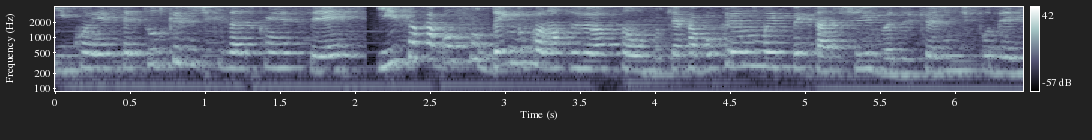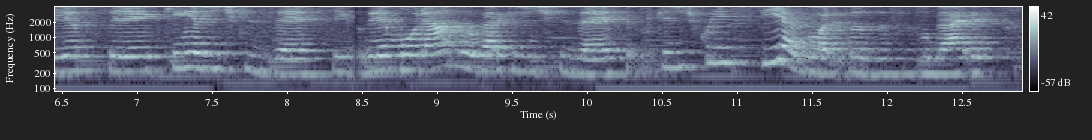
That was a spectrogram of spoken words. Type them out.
e conhecer tudo que a gente quisesse conhecer. E isso acabou fudendo com a nossa geração, porque acabou criando uma expectativa de que a gente poderia ser quem a gente quisesse, poderia morar no lugar que a gente quisesse, porque a gente conhecia agora todos esses lugares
